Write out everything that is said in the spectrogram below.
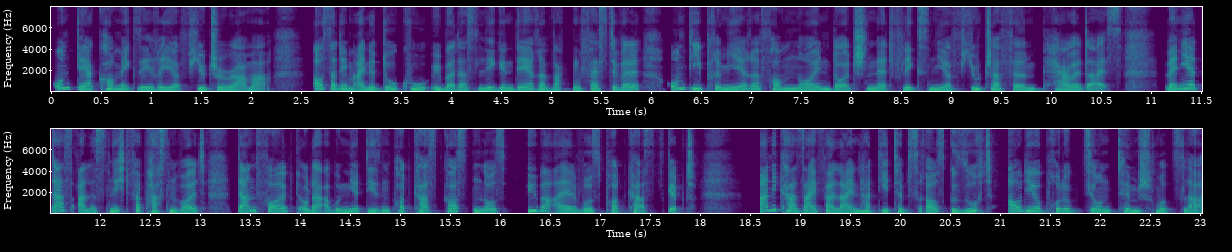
und der Comic-Serie Futurama. Außerdem eine Doku über das legendäre Wacken Festival und die Premiere vom neuen deutschen Netflix Near Future Film Paradise. Wenn ihr das alles nicht verpassen wollt, dann folgt oder abonniert diesen Podcast kostenlos überall, wo es Podcasts gibt. Annika Seiferlein hat die Tipps rausgesucht, Audioproduktion Tim Schmutzler.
